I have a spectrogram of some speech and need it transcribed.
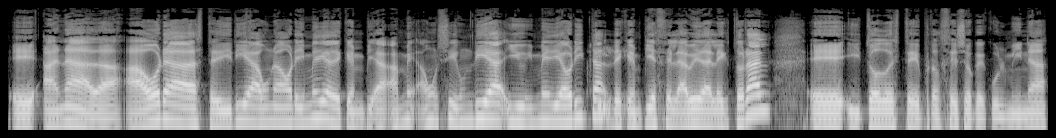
eh, a nada. Ahora te diría una hora y media de que un, sí, un día y media horita de que empiece la veda electoral eh, y todo este proceso que culmina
